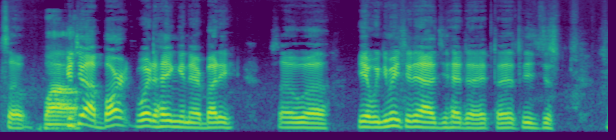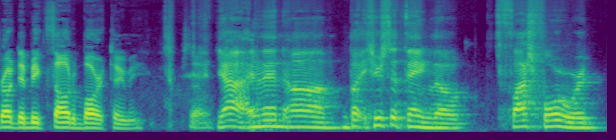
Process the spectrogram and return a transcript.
So wow, good job, Bart. Way to hang in there, buddy. So uh, yeah, when you mentioned that, I just had to, to just brought that big thought of Bart to me. So yeah, and then um, but here's the thing though. Flash forward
